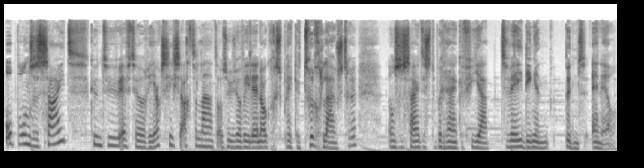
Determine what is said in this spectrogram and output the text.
Op onze site kunt u eventueel reacties achterlaten als u zou willen... en ook gesprekken terugluisteren. Onze site is te bereiken via tweedingen.nl.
